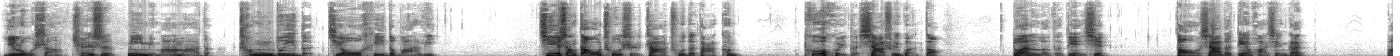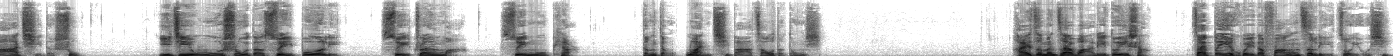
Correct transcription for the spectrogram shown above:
一路上全是密密麻麻的成堆的焦黑的瓦砾，街上到处是炸出的大坑、破毁的下水管道、断了的电线、倒下的电话线杆、拔起的树，以及无数的碎玻璃、碎砖瓦、碎木片等等乱七八糟的东西。孩子们在瓦砾堆上。在被毁的房子里做游戏，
